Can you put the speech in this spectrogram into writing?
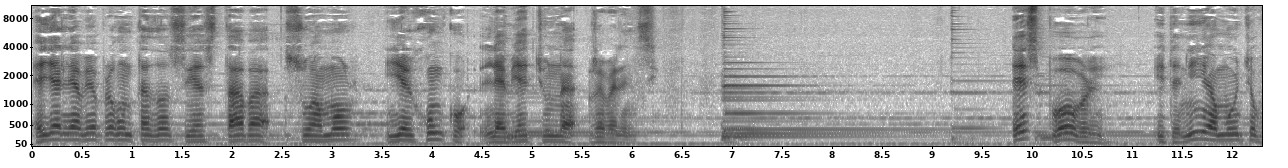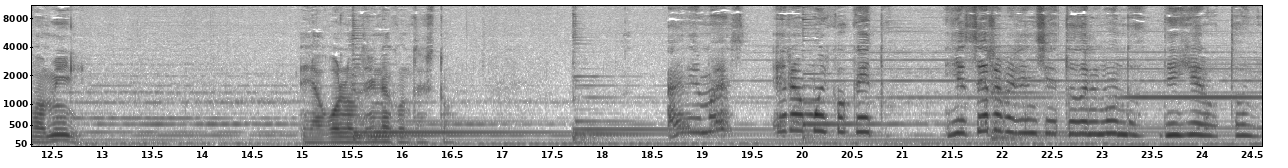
Ella le había preguntado si estaba su amor y el junco le había hecho una reverencia. Es pobre y tenía mucha familia. La golondrina contestó. Era muy coqueto y hacía reverencia a todo el mundo, dijeron Toño.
